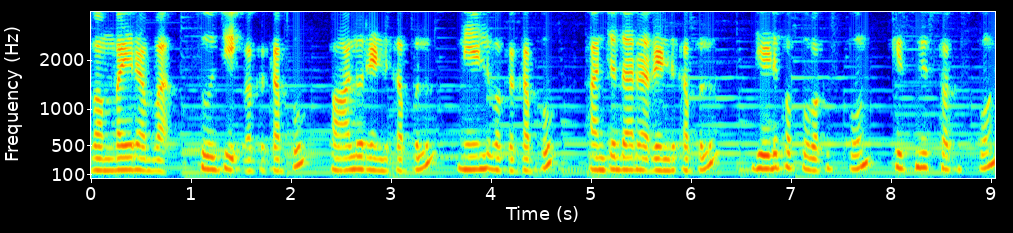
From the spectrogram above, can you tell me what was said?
బొంబాయి రవ్వ సూజీ ఒక కప్పు పాలు రెండు కప్పులు నీళ్ళు ఒక కప్పు పంచదార రెండు కప్పులు జీడిపప్పు ఒక స్పూన్ కిస్మిస్ ఒక స్పూన్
